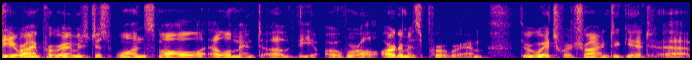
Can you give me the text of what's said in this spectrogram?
The Orion program is just one small element of the overall Artemis program, through which we're trying to get uh,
